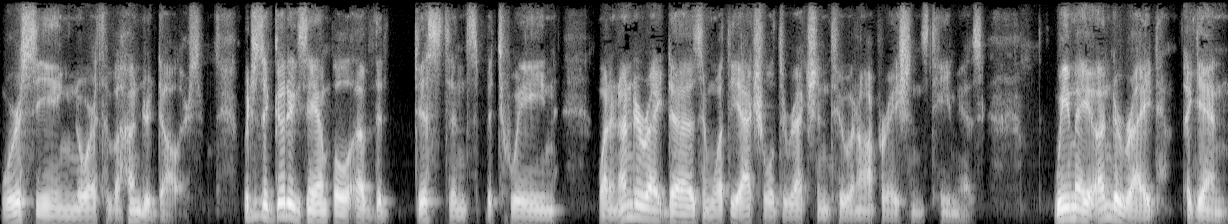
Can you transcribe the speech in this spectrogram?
We're seeing north of $100, which is a good example of the distance between what an underwrite does and what the actual direction to an operations team is. We may underwrite, again,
